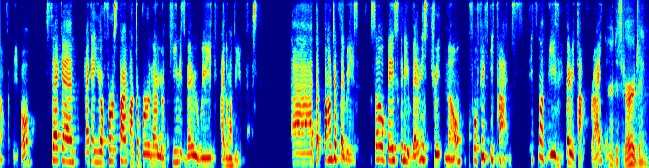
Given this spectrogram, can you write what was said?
of the people. Second, like your first time entrepreneur, your team is very weak. I don't want to invest. Uh, the bunch of the reasons. So basically, very strict no for 50 times. It's not easy, very tough, right? Yeah, discouraging.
